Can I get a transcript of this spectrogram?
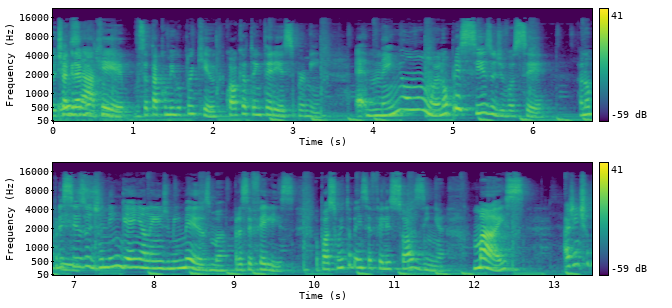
Eu te agrego o Exato. quê você tá comigo por quê? Qual que é o teu interesse por mim? É nenhum. Eu não preciso de você. Eu não preciso de ninguém além de mim mesma pra ser feliz. Eu posso muito bem ser feliz sozinha, mas a gente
